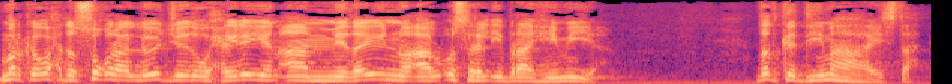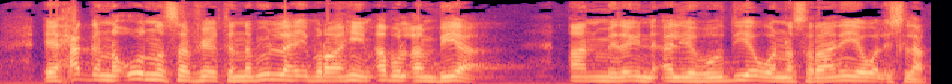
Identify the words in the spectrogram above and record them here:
marka waxda suqra loo jeedo waxay leeyihiin aan midayno alusra alibraahimiya. Dadka diimaha haysta ee xaggana u nasab sheegta nabiyullaahi ibraahim abulambiyaa aan midayno alyahuudiya walnasraaniya walislaam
